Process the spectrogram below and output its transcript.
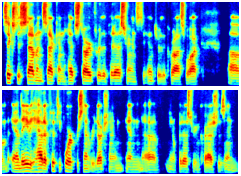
six to seven second head start for the pedestrians to enter the crosswalk. Um, and they had a 54% reduction in, in you know, pedestrian crashes and,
